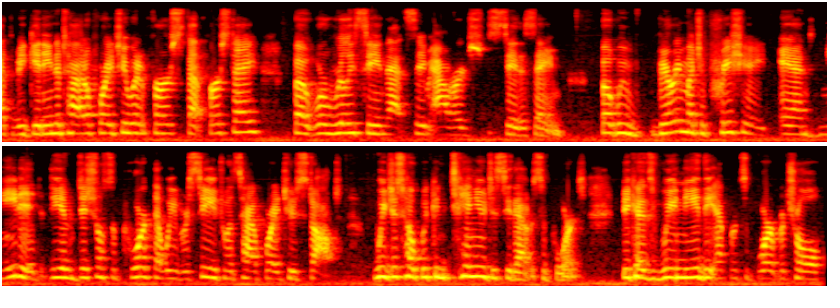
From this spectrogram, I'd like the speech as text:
at the beginning of Title 42 when it first, that first day, but we're really seeing that same average stay the same. But we very much appreciate and needed the additional support that we received once Title 42 stopped we just hope we continue to see that support because we need the efforts of Border Patrol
